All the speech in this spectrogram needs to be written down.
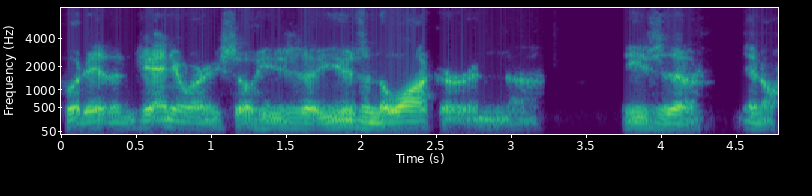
put in in January, so he's uh, using the walker, and uh, he's uh, you know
